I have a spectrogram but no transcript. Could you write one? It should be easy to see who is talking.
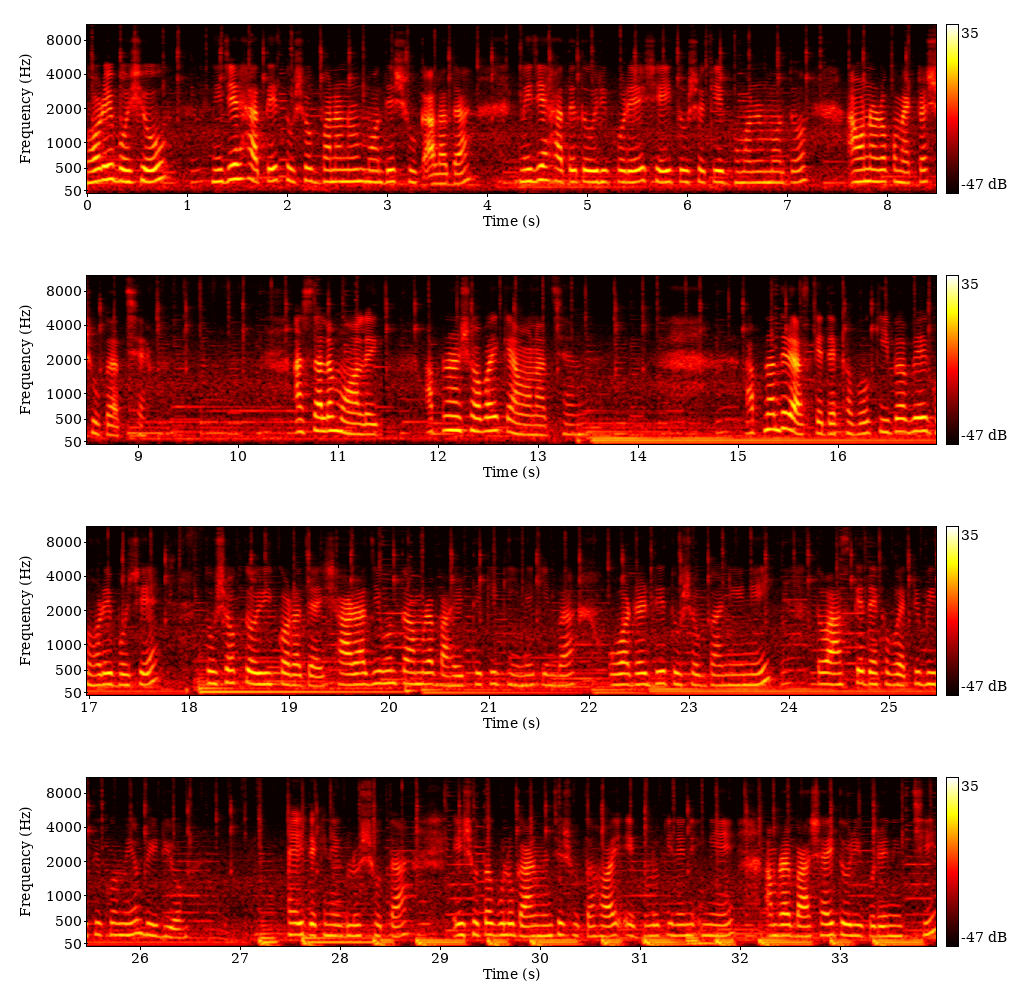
Speaker 1: ঘরে বসেও নিজের হাতে তোষক বানানোর মধ্যে সুখ আলাদা। নিজের হাতে তৈরি করে সেই তোষকে ঘুমানোর মতো অন্যরকম একটা সুখ আছে। আসসালামু আলাইকুম। আপনারা সবাই কেমন আছেন? আপনাদের আজকে দেখাবো কীভাবে ঘরে বসে তোষক তৈরি করা যায়। সারা জীবন তো আমরা বাহির থেকে কিনে কিংবা অর্ডার দিয়ে তোষক বানিয়ে নিই। তো আজকে দেখাবো একটি ব্যতিক্রমীয় ভিডিও এই দেখেন এগুলো সুতা। এই সুতাগুলো গার্মেন্টসে সুতা হয়। এগুলো কিনে নিয়ে আমরা বাসায় তৈরি করে নিচ্ছি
